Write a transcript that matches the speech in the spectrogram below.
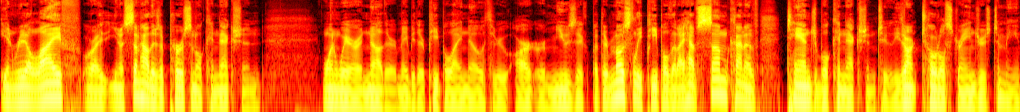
in real life or I you know somehow there's a personal connection one way or another. Maybe they're people I know through art or music, but they're mostly people that I have some kind of tangible connection to. These aren't total strangers to me.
